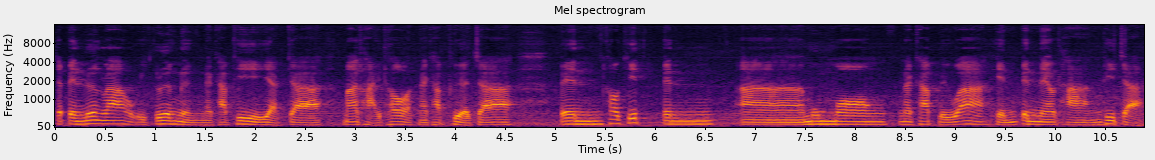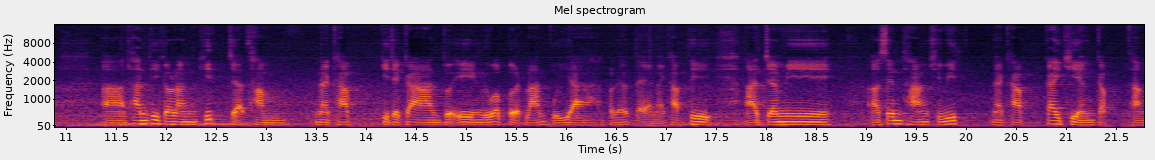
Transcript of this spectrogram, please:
จะเป็นเรื่องเล่าอีกเรื่องหนึ่งนะครับที่อยากจะมาถ่ายทอดนะครับเผื่อจะเป็นข้อคิดเป็นมุมมองนะครับหรือว่าเห็นเป็นแนวทางที่จะท่านที่กำลังคิดจะทำนะครับกิจการตัวเองหรือว่าเปิดร้านปุ๋ยยาก็แล้วแต่นะครับที่อาจจะมีเส้นทางชีวิตนะครับใกล้เคียงกับทาง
